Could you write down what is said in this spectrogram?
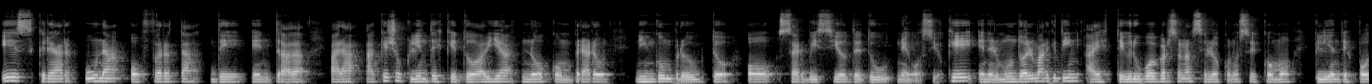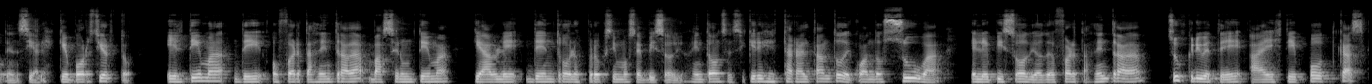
es crear una oferta de entrada para aquellos clientes que todavía no compraron ningún producto o servicio de tu negocio. Que en el mundo del marketing a este grupo de personas se lo conoce como clientes potenciales. Que por cierto, el tema de ofertas de entrada va a ser un tema que hable dentro de los próximos episodios. Entonces, si quieres estar al tanto de cuando suba el episodio de ofertas de entrada, suscríbete a este podcast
